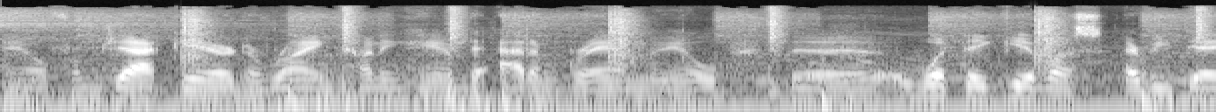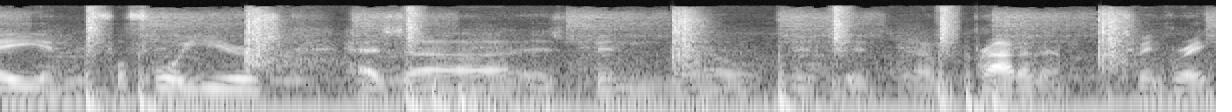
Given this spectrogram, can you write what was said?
You know, from Jack Air to Ryan Cunningham to Adam Graham, you know, the, what they give us every day and for four years has has been, you know, it, it, I'm proud of them. It's been great.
